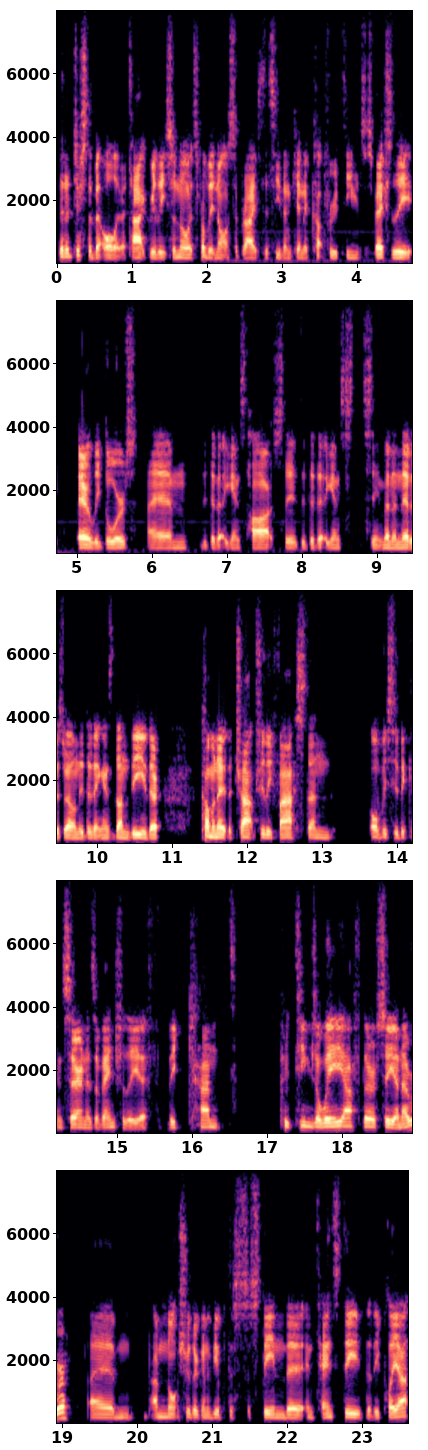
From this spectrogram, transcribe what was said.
they're just a bit all out attack really. So no, it's probably not a surprise to see them kind of cut through teams, especially early doors. Um, they did it against Hearts. They, they did it against St Mirren there as well, and they did it against Dundee. They're coming out the traps really fast, and obviously the concern is eventually if they can't put teams away after say an hour. Um, I'm not sure they're going to be able to sustain the intensity that they play at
